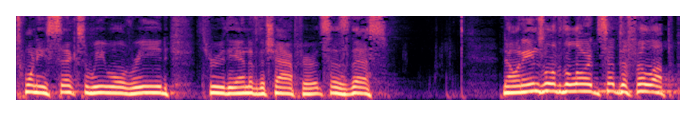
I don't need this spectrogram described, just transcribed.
26, we will read through the end of the chapter. It says this. Now an angel of the Lord said to Philip,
